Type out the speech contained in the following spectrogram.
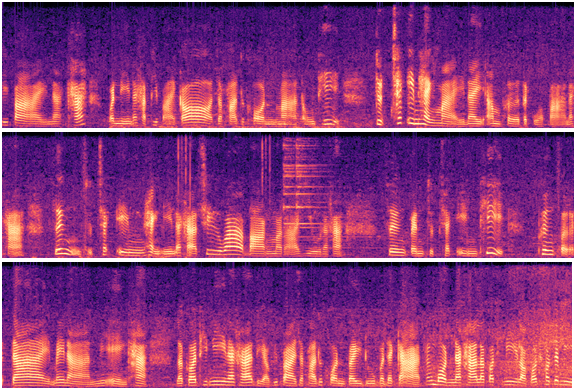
พี่ปายนะคะ วันนี้นะคะพี่ปายก็จะพาทุกคนมาตรงที่จุดเช็คอินแห่งใหม่ในอำเภอตะกัวป่านะคะ ซึ่งจุดเช็คอินแห่งนี้นะคะ ชื่อว่าบางมาราฮิวนะคะ ซึ่งเป็นจุดเช็คอินที่เพิ่งเปิดได้ไม่นานนี่เองค่ะ แล้วก็ที่นี่นะคะ เดี๋ยวพี่ปายจะพาทุกคนไปดูบรรยากาศข้างบนนะคะ แล้วก็ที่นี่เราก็เขาจะมี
